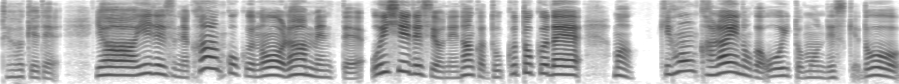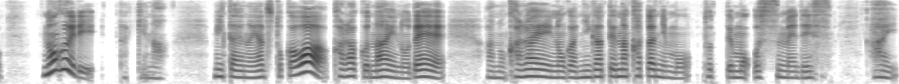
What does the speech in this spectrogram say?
というわけで。いやいいですね。韓国のラーメンって美味しいですよね。なんか独特で。まあ基本辛いのが多いと思うんですけどのぐりだっけな？みたいなやつとかは辛くないのであの辛いのが苦手な方にもとってもおすすめです。はい。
